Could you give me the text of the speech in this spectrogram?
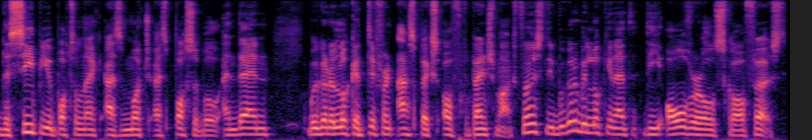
the CPU bottleneck as much as possible. And then we're going to look at different aspects of the benchmarks. Firstly, we're going to be looking at the overall score first.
